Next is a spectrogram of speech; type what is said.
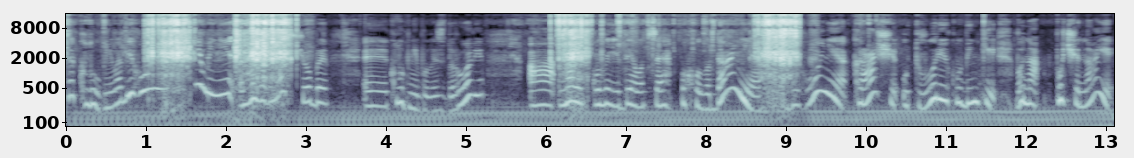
це клубніва бігонія, і мені головне, щоб е, клубні були здорові. А навіть коли йде оце похолодання, бігонія краще утворює клубіньки. Вона починає,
